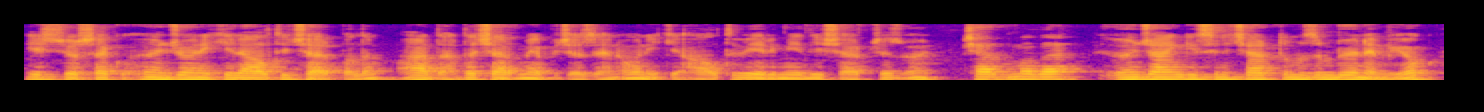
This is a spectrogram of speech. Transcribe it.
İstiyorsak önce 12 ile 6'yı çarpalım. Arda arda çarpma yapacağız. Yani 12, 6 ve 27'yi çarpacağız. Çarpmada önce hangisini çarptığımızın bir önemi yok.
